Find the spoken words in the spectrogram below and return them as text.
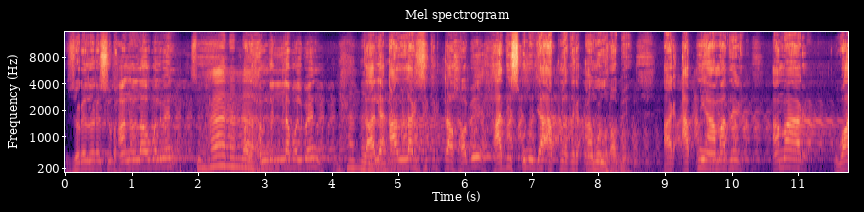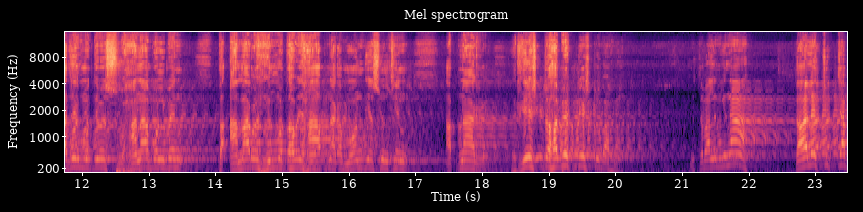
জোরে জোরে সুবহান আল্লাহ বলবেন আলহামদুলিল্লাহ বলবেন। তাহলে আল্লাহর জিকিরটা হবে হাদিস অনুযায়ী আপনাদের আমল হবে। আর আপনি আমাদের আমার ওয়াজের মধ্যে সুহানা বলবেন তো আমারও হিম্মত হবে। হ্যাঁ আপনারা মন দিয়ে শুনছেন আপনার রেস্ট হবে টেস্ট বাড়বে। বুঝতে পারলেন কি না? তাহলে চুপচাপ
